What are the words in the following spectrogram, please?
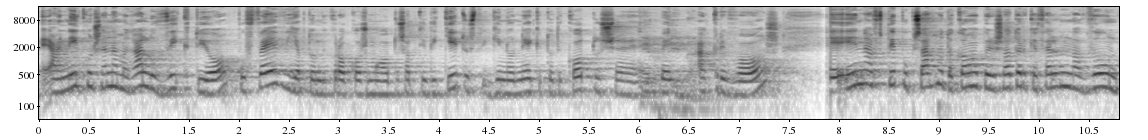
ε, ανήκουν σε ένα μεγάλο δίκτυο που φεύγει από το μικρό κοσμό τους, από τη δική τους την κοινωνία και το δικό τους ακριβώς. Είναι αυτοί που ψάχνουν το ακόμα περισσότερο και θέλουν να δουν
